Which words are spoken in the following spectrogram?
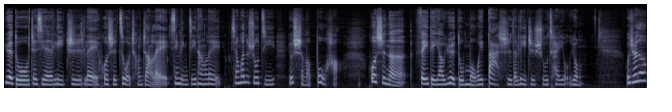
阅读这些励志类或是自我成长类、心灵鸡汤类相关的书籍有什么不好，或是呢？非得要阅读某位大师的励志书才有用。我觉得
